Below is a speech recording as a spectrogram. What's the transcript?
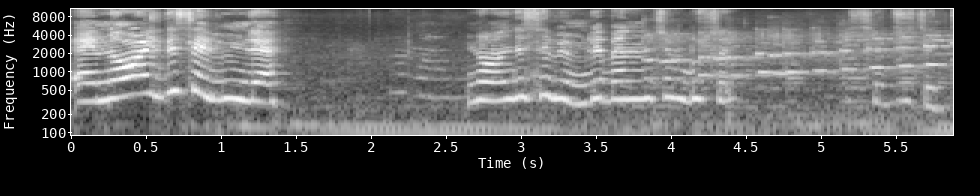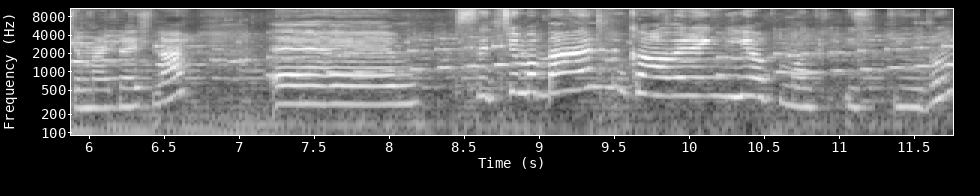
E, Noel'de sevimli. Noel'de sevimli. Benim için bu saçı seçeceğim arkadaşlar. E, saçımı ben kahverengi yapmak istiyorum.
